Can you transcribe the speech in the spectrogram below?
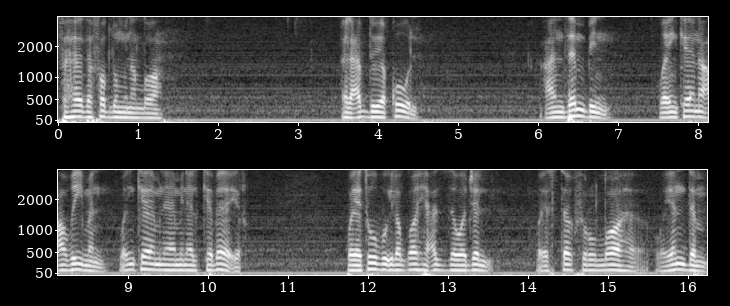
فهذا فضل من الله. العبد يقول عن ذنب وإن كان عظيما وإن كان من الكبائر. ويتوب إلى الله عز وجل ويستغفر الله ويندم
